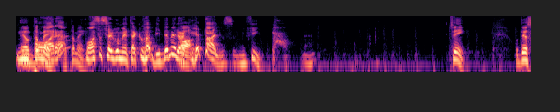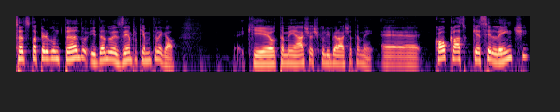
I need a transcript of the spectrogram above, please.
Embora eu também, eu também. possa se argumentar que o Habib é melhor Ó, que retalhos. Enfim. Né? Sim. O De Santos está perguntando e dando um exemplo que é muito legal. Que eu também acho, acho que o Liber acha também. É, qual clássico que é excelente,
